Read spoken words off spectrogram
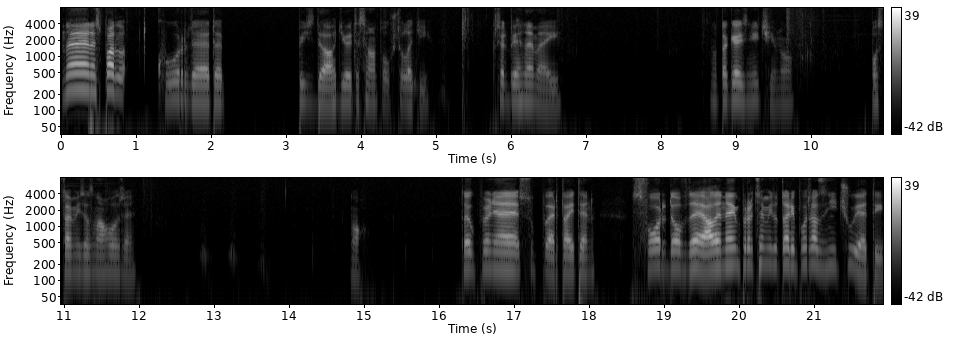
Ne, nespadl. Kurde, to je pizda. Dívejte se na to, už to letí. Předběhneme ji. No tak jej zničím, no. Postav mi zase nahoře. No. To je úplně super, tady ten Sword of the, ale nevím proč se mi to tady pořád zničuje, ty.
